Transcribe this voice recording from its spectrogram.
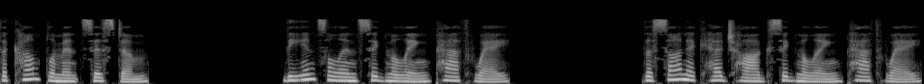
the complement system the insulin signaling pathway the sonic hedgehog signaling pathway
